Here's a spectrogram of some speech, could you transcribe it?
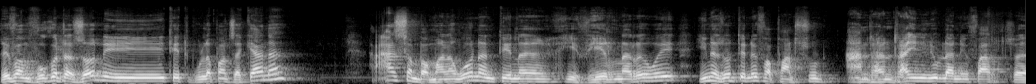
Rehefa mivokatra izao ny tetibolam-panjakana, asa mba manahoana ny tena heverinareo hoe inona izao no tena hoe fampandrosoana andrandrain'ny olona any amin'ny faritra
